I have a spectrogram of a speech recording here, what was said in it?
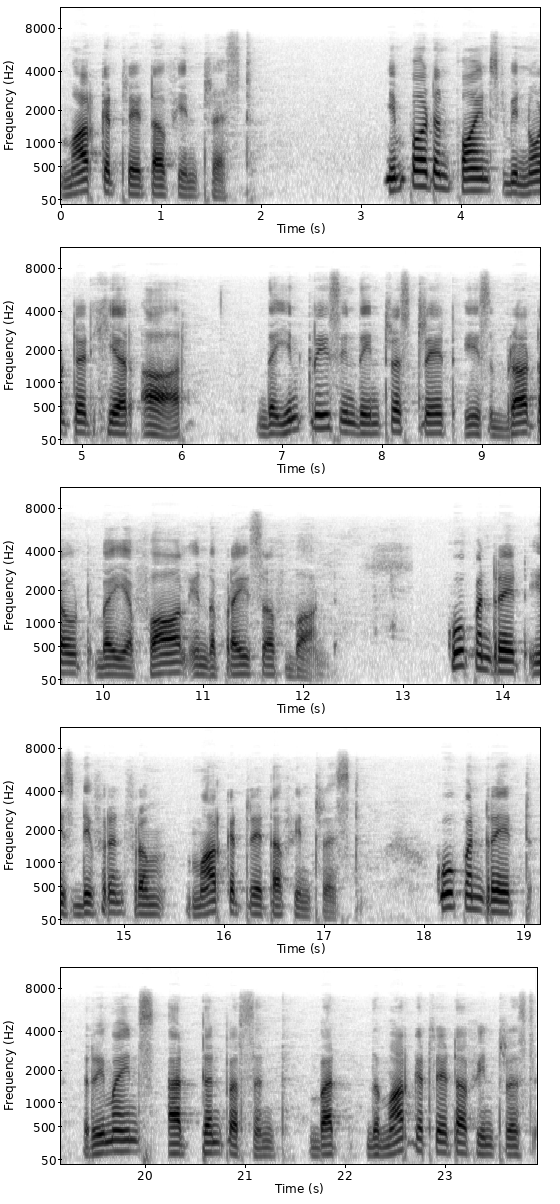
market rate of interest. Important points to be noted here are the increase in the interest rate is brought out by a fall in the price of bond. Coupon rate is different from market rate of interest. Coupon rate remains at 10% but the market rate of interest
